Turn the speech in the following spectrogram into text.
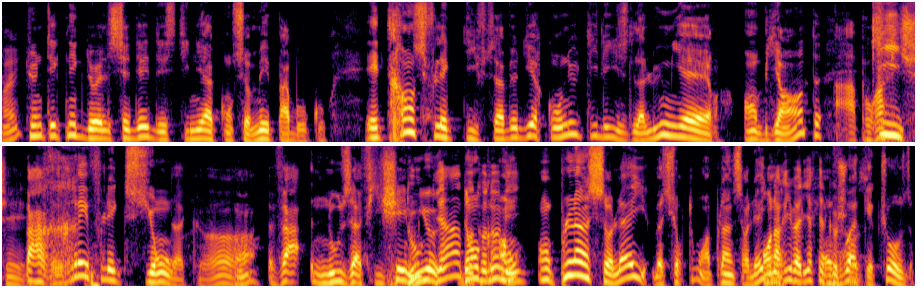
Oui. C'est une technique de LCD destinée à consommer pas beaucoup. Et transflectif, ça veut dire qu'on utilise la lumière ambiante Ah, pour qui, afficher. par réflexion, hein, va nous afficher D'où mieux. Donc, en, en plein soleil, mais surtout en plein soleil, On arrive à lire quelque on voit chose. quelque chose.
